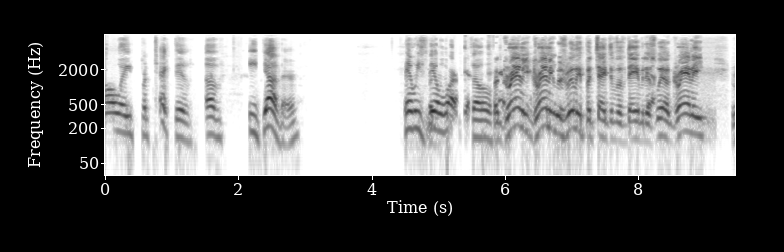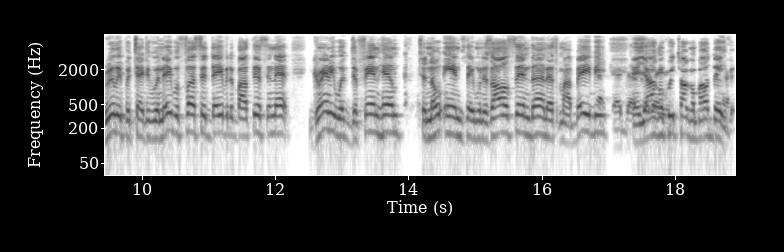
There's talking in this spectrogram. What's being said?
always protective of each other and we still work. So, but Granny, Granny was really protective of David as well. Granny really protective when they would fuss at David about this and that. Granny would defend him to no end. Say, when it's all said and done, that's my baby, and y'all gonna quit talking about David.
